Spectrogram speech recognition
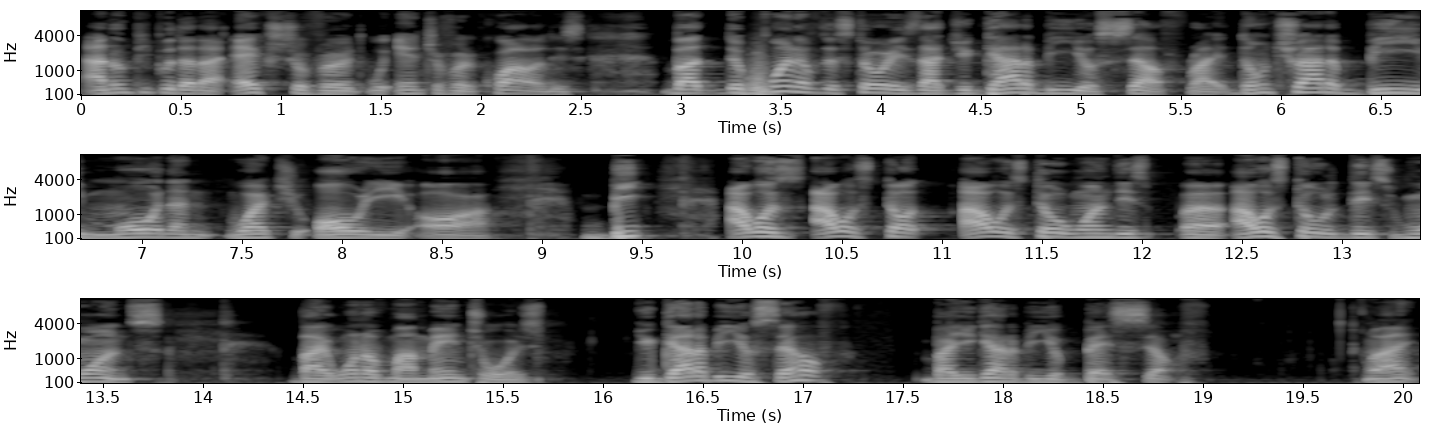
I know people that are extrovert with introvert qualities. But the point of the story is that you gotta be yourself, right? Don't try to be more than what you already are. Be. I was. I was taught. I was told one this. Uh, I was told this once by one of my mentors. You gotta be yourself, but you got to be your best self. Right?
